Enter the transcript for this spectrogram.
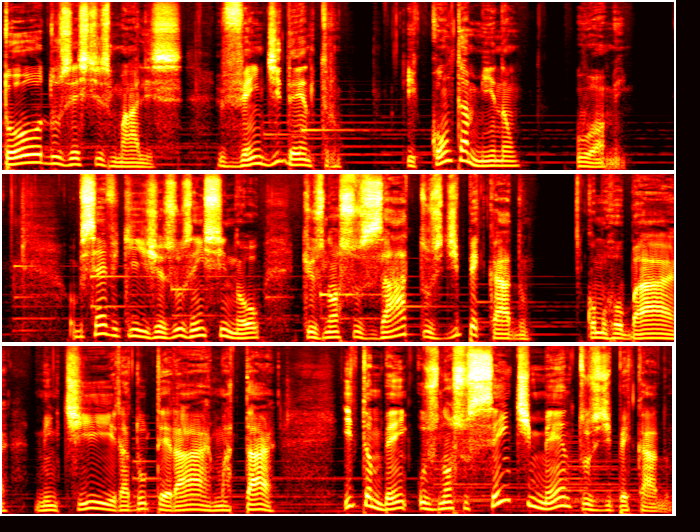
todos estes males vêm de dentro e contaminam o homem. Observe que Jesus ensinou que os nossos atos de pecado, como roubar, mentir, adulterar, matar, e também os nossos sentimentos de pecado,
